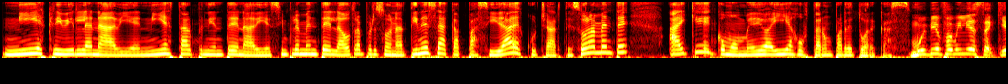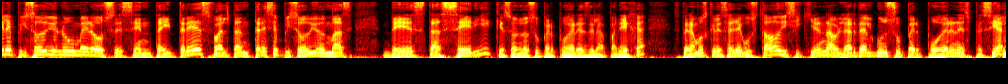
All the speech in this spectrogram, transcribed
ni escribirle a nadie, ni estar pendiente de nadie. Simplemente la otra persona tiene esa capacidad de escucharte. Solamente hay que como medio ahí ajustar un par de tuercas. Muy bien familia, hasta aquí el episodio número 63. Faltan tres episodios más de esta serie, que son los superpoderes de la pareja. Esperamos que les haya gustado y si quieren hablar de algún superpoder en especial,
